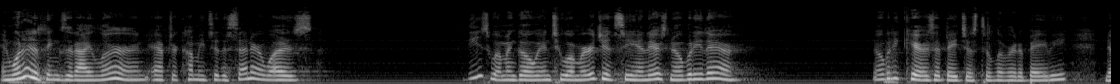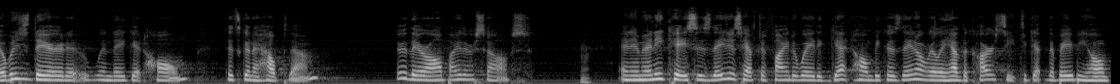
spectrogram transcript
And one of the things that I learned after coming to the center was these women go into emergency and there's nobody there. Nobody cares that they just delivered a baby. Nobody's there to, when they get home that's going to help them. They're there all by themselves. And in many cases, they just have to find a way to get home because they don't really have the car seat to get the baby home,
